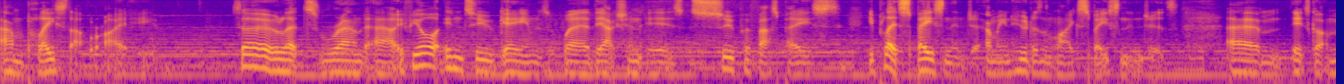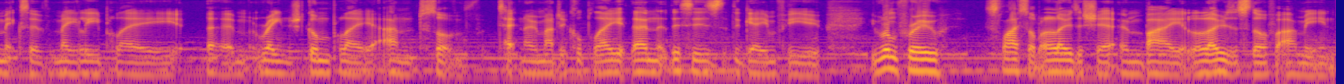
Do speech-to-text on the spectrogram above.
and playstyle variety so let's round it out. If you're into games where the action is super fast paced, you play Space Ninja. I mean, who doesn't like Space Ninjas? Um, it's got a mix of melee play, um, ranged gunplay, and sort of techno magical play. Then this is the game for you. You run through, slice up loads of shit and buy loads of stuff. I mean,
